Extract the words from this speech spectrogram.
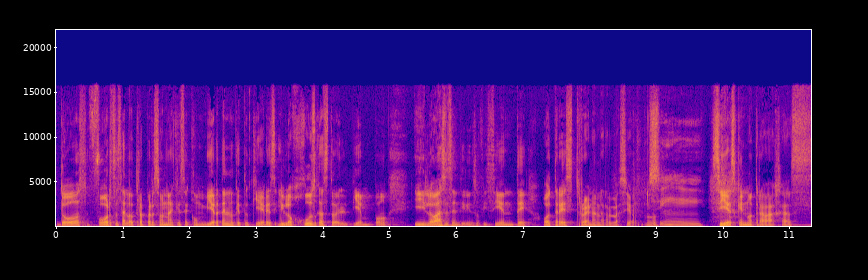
dos, forzas a la otra persona que se convierta en lo que tú quieres y lo juzgas todo el tiempo y lo haces sentir insuficiente, o tres, truena la relación, ¿no? Sí. Si es que no trabajas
